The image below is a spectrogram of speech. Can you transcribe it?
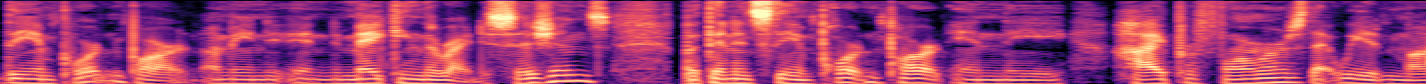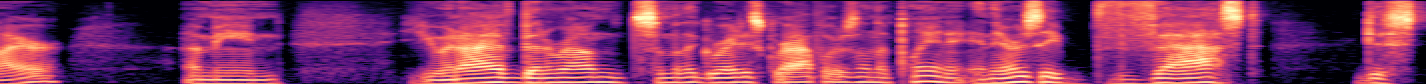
the important part. I mean, in making the right decisions, but then it's the important part in the high performers that we admire. I mean, you and I have been around some of the greatest grapplers on the planet, and there is a vast, dis-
